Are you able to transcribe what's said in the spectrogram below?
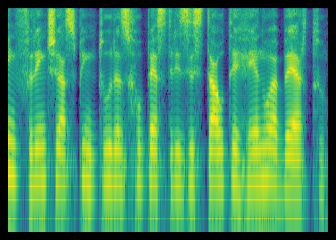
Em frente às pinturas rupestres está o terreno aberto.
